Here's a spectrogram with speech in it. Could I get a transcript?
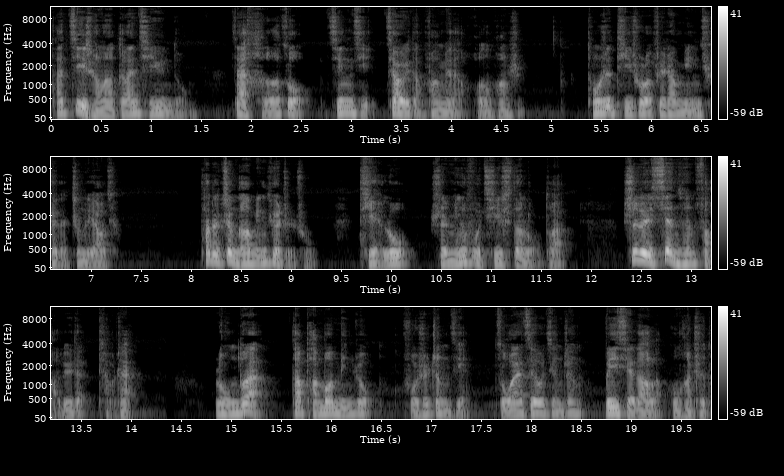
它继承了格兰奇运动在合作、经济、教育等方面的活动方式，同时提出了非常明确的政治要求。他的政纲明确指出，铁路是名副其实的垄断，是对现存法律的挑战。垄断。他盘剥民众，腐蚀政界，阻碍自由竞争，威胁到了共和制度。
